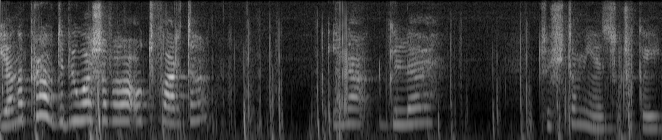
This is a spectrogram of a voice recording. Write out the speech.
Ja naprawdę była szafa otwarta i nagle coś tam jest. Czekaj.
